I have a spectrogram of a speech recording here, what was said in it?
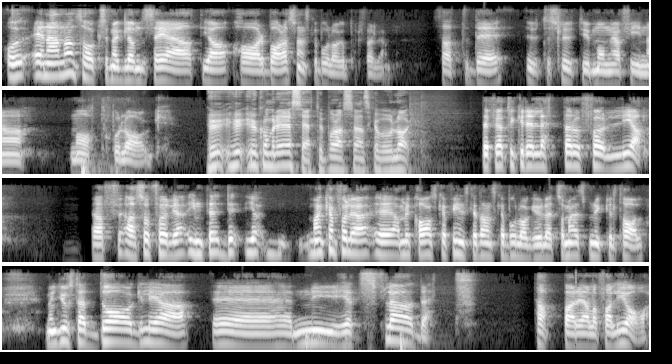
och en annan sak som jag glömde säga är att jag har bara svenska bolag i portföljen. Så att det utesluter ju många fina matbolag. Hur, hur, hur kommer det sig att du bara svenska bolag? Därför jag tycker det är lättare att följa. Alltså följa, inte, det, ja, man kan följa eh, amerikanska, finska, danska bolag hur lätt som helst med nyckeltal. Men just det här dagliga eh, nyhetsflödet tappar i alla fall jag.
